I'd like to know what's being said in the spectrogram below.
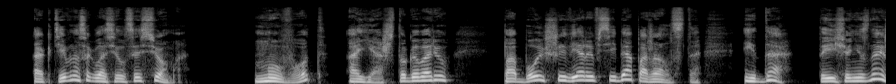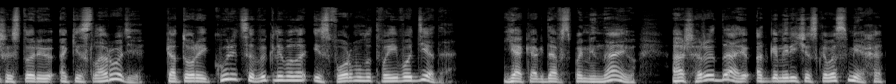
— активно согласился Сема. «Ну вот, а я что говорю?» Побольше веры в себя, пожалуйста. И да, ты еще не знаешь историю о кислороде, который курица выклевала из формулы твоего деда. Я, когда вспоминаю, аж рыдаю от гомерического смеха.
